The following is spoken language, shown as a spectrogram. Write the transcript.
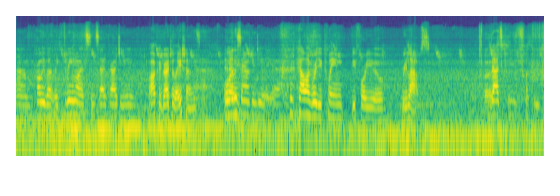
Um, probably about like three months since I've graduated. Wow, congratulations. Yeah. And Well, at least I know I can do it. Yeah. How long were you clean before you relapsed? That's crazy. Fuck. Three months.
